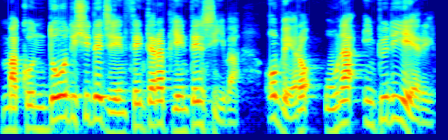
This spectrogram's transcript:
ma con 12 degenze in terapia intensiva, ovvero una in più di ieri.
